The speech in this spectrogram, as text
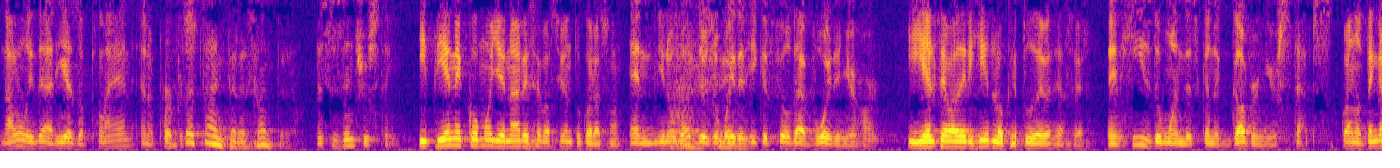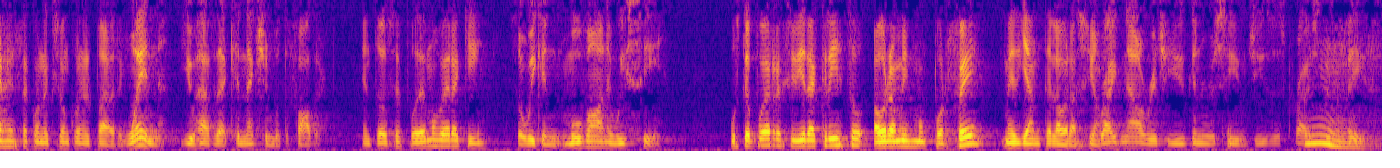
Not only that, he has a plan and a Esto purpose. está interesante. This is interesting. Y tiene cómo llenar ese vacío en tu corazón. And you know what? Ay, There's a way that he could fill that void in your heart. Y Él te va a dirigir lo que tú debes de hacer. And he's the one that's going to govern your steps Cuando tengas esa conexión con el Padre. when you have that connection with the Father. Entonces podemos ver aquí, So we can move on and we see. Usted puede recibir a Cristo ahora mismo por fe mediante la oración. Right now, Richie, you can receive Jesus Christ through faith.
